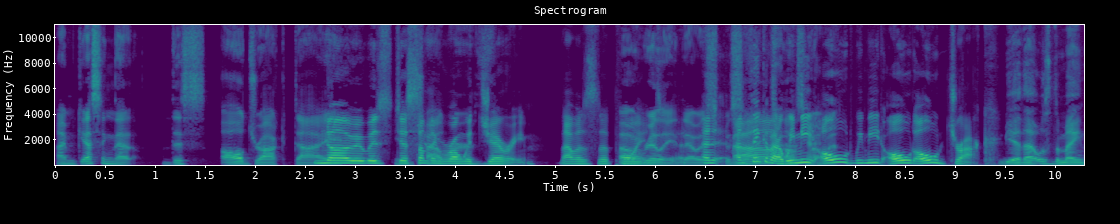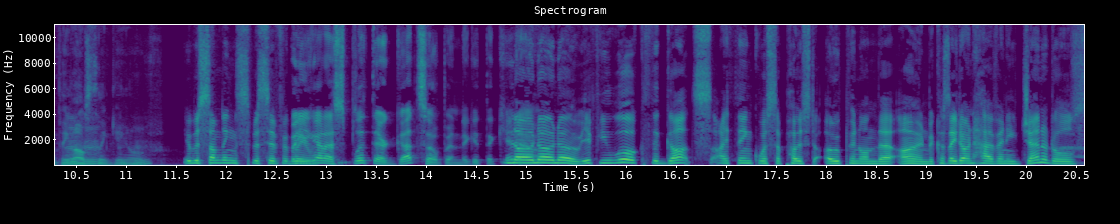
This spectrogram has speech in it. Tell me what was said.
I'm guessing that this Aldrock died. No, it was just something wrong with. Jerry. That was the point. Oh, point. really? That was and, and think about it. We meet old. We meet old old Drac. Yeah, that was the main thing I was Mhm, thinking mhm. of. It was something specifically. But you gotta split their guts open to get the kid. no, out. no, no. If you look, the guts I think were supposed to open on their own because they don't have any genitals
